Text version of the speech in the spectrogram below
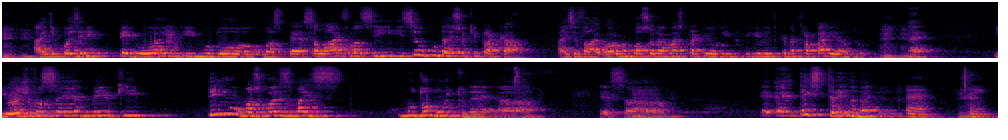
Uhum. Aí depois ele pegou e, e mudou algumas peças lá e falou assim, e se eu mudar isso aqui para cá? Aí você fala, agora eu não posso olhar mais para aquilo ali, porque aquilo ali fica me atrapalhando, Uhum. né? E hoje você meio que tem algumas coisas, mas mudou muito, né? A, essa... Uhum. É, é até estranho, né? É, sim.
